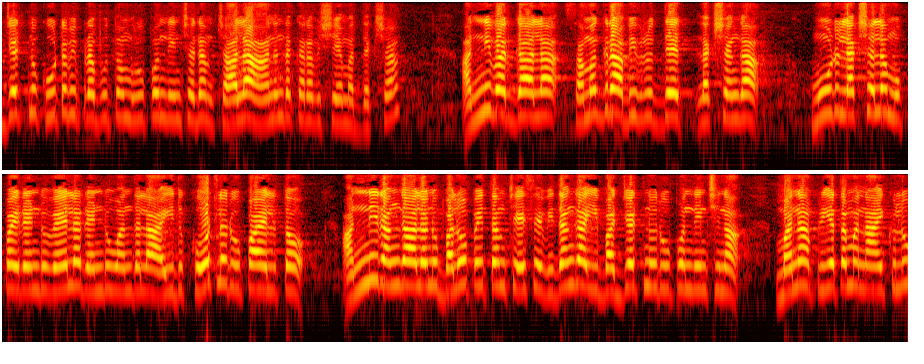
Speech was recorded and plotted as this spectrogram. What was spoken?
బడ్జెట్ను కూటమి ప్రభుత్వం రూపొందించడం చాలా ఆనందకర విషయం అధ్యక్ష. అన్ని వర్గాల సమగ్ర అభివృద్ధి లక్ష్యంగా మూడు లక్షల ముప్పై రెండు వేల రెండు వందల ఐదు కోట్ల రూపాయలతో అన్ని రంగాలను బలోపేతం చేసే విధంగా ఈ బడ్జెట్ను రూపొందించిన మన ప్రియతమ నాయకులు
